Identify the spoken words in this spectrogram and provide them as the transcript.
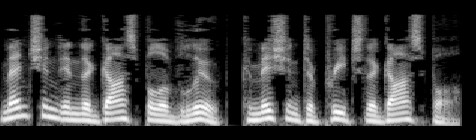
mentioned in the Gospel of Luke, commissioned to preach the Gospel.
